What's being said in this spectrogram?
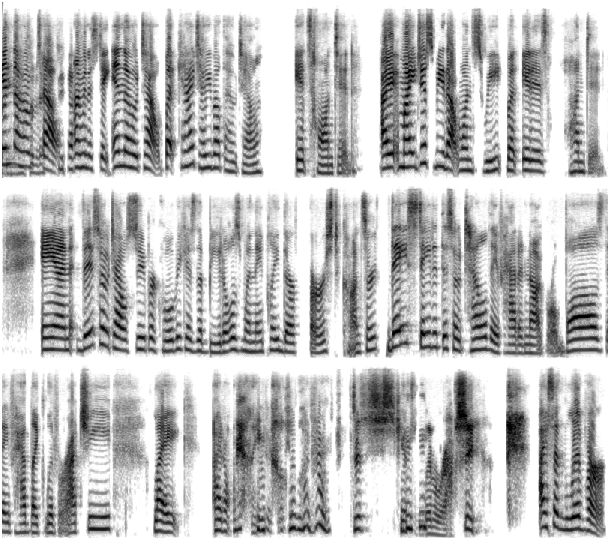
in the- hotel. I'm gonna stay in the hotel. But can I tell you about the hotel? It's haunted. I it might just be that one suite, but it is haunted. And this hotel is super cool because the Beatles, when they played their first concert, they stayed at this hotel. They've had inaugural balls. They've had like Liberace. Like I don't really know. Liberace. I said liver.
